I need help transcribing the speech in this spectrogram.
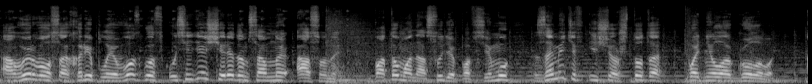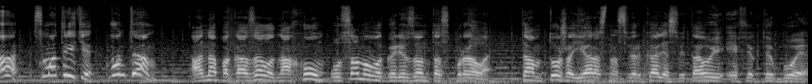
А вырвался хриплый возглас у сидящей рядом со мной Асуны. Потом она, судя по всему, заметив еще что-то, подняла голову. «А, смотрите, вон там!» Она показала на холм у самого горизонта справа. Там тоже яростно сверкали световые эффекты боя.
